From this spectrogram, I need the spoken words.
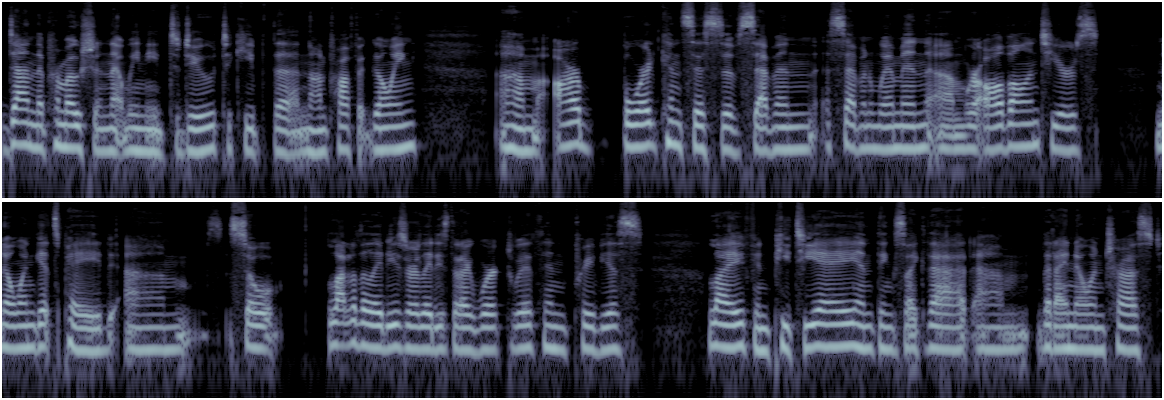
done the promotion that we need to do to keep the nonprofit going. Um, our board consists of seven seven women. Um, we're all volunteers. No one gets paid. Um, so a lot of the ladies are ladies that I worked with in previous life in PTA and things like that um, that I know and trust.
